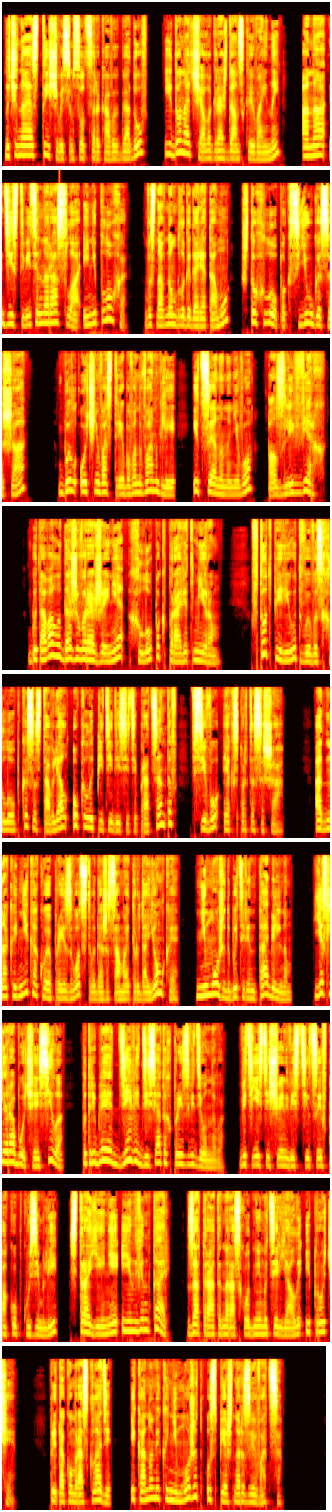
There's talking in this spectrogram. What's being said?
Начиная с 1840-х годов И до начала гражданской войны она действительно росла и неплохо, в основном благодаря тому, что хлопок с юга США был очень востребован в Англии, и цены на него ползли вверх. Бытовало даже выражение «хлопок правит миром». В тот период вывоз хлопка составлял около 50% всего экспорта США. Однако никакое производство, даже самое трудоемкое, не может быть рентабельным, если рабочая сила потребляет 9 десятых произведенного, ведь есть еще инвестиции в покупку земли, строение и инвентарь, затраты на расходные материалы и прочее. При таком раскладе экономика не может успешно развиваться.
